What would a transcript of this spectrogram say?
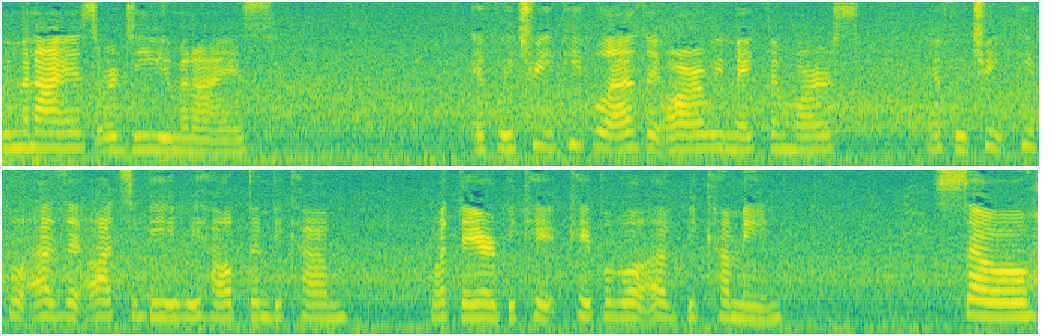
humanized or dehumanized. If we treat people as they are, we make them worse. If we treat people as they ought to be, we help them become what they are capable of becoming. So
